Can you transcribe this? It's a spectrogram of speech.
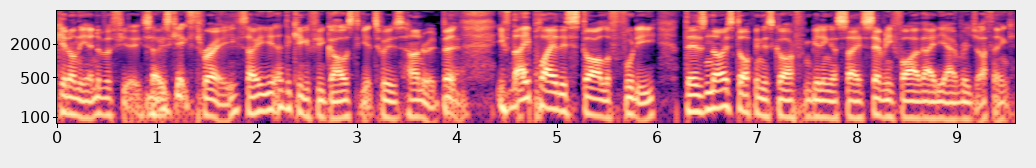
get, on the end of a few. So he's kicked three. So he had to kick a few goals to get to his 100. But Yeah. if they play this style of footy, there's no stopping this guy from getting a, say, 75, 80 average, I think.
